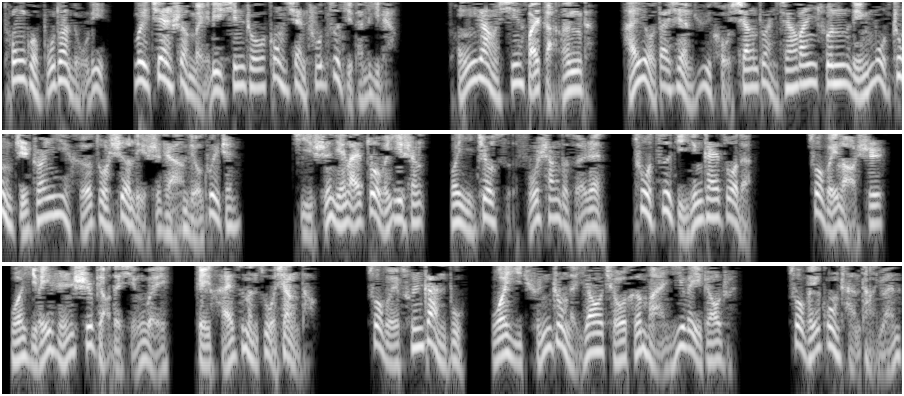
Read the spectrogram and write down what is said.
通过不断努力。为建设美丽新州贡献出自己的力量。同样心怀感恩的，还有代县峪口乡段家湾村林木种植专业合作社理事长刘桂珍。几十年来，作为医生，我以救死扶伤的责任做自己应该做的；作为老师，我以为人师表的行为给孩子们做向导；作为村干部，我以群众的要求和满意为标准。作为共产党员，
